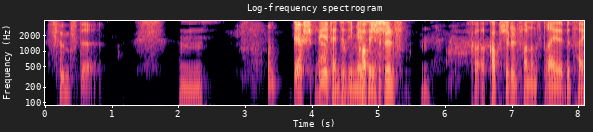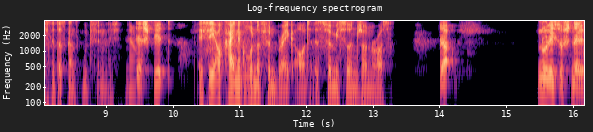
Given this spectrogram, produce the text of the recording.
Fünfte. Hm. Und der ja, spielt ja, Fantasy-mäßig. Kopfschütteln, hm. Kopfschütteln von uns drei bezeichnet das ganz gut, finde ich. Ja. Der spielt. Ich sehe auch keine Gründe für einen Breakout. Ist für mich so ein John Ross. Ja. Nur nicht so schnell.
